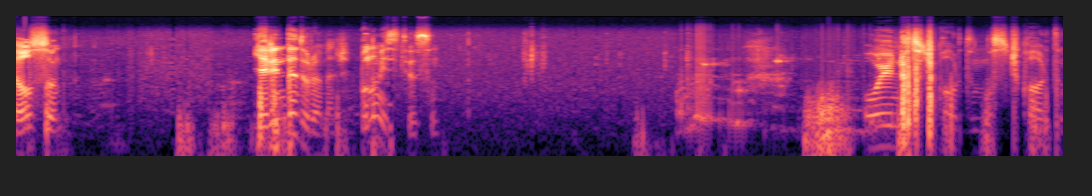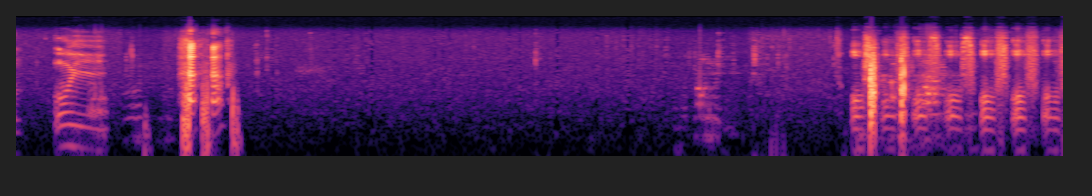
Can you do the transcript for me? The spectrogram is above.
Olsun. Yerinde dur Ömer. Bunu mu istiyorsun? Oy nasıl çıkardın? Nasıl çıkardın? Oy. Of of of of of of of.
